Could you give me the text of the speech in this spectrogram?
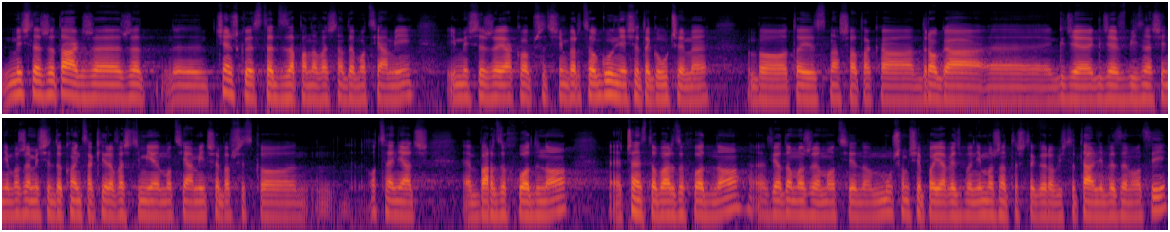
myślę, że tak, że, że y, ciężko jest wtedy zapanować nad emocjami i myślę, że jako przedsiębiorcy ogólnie się tego uczymy, bo to jest nasza taka droga, y, gdzie, gdzie w biznesie nie możemy się do końca kierować tymi emocjami, trzeba wszystko oceniać e, bardzo chłodno, e, często bardzo chłodno. E, Wiadomo, że emocje no, muszą się pojawiać, bo nie można też tego robić totalnie bez emocji.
